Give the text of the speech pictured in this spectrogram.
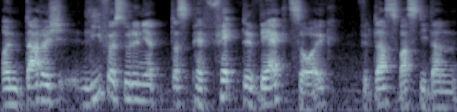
Und dadurch lieferst du denn ja das perfekte Werkzeug für das, was die dann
